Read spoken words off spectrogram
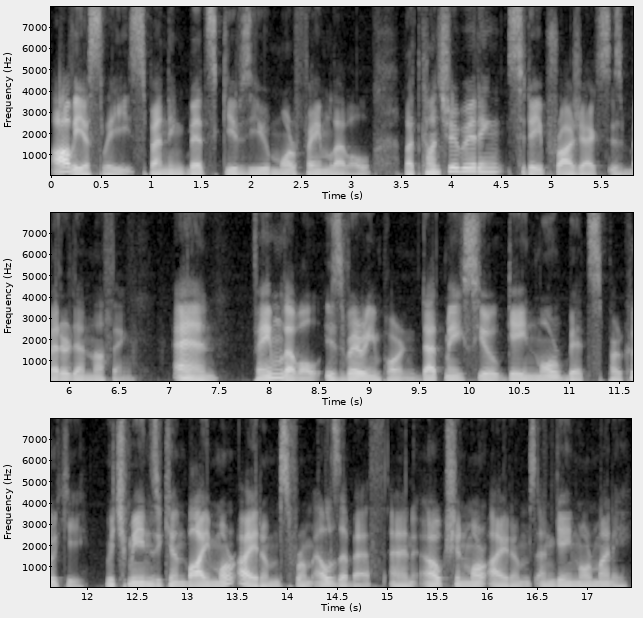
Obviously, spending bits gives you more fame level, but contributing city projects is better than nothing. And Fame level is very important. That makes you gain more bits per cookie, which means you can buy more items from Elizabeth and auction more items and gain more money.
